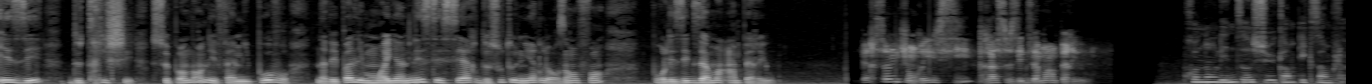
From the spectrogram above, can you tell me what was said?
aisées de tricher. Cependant, les familles pauvres n'avaient pas les moyens nécessaires de soutenir leurs enfants pour les examens impériaux. Personnes qui ont réussi grâce aux examens impériaux. Prenons Lin Zexu comme exemple.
